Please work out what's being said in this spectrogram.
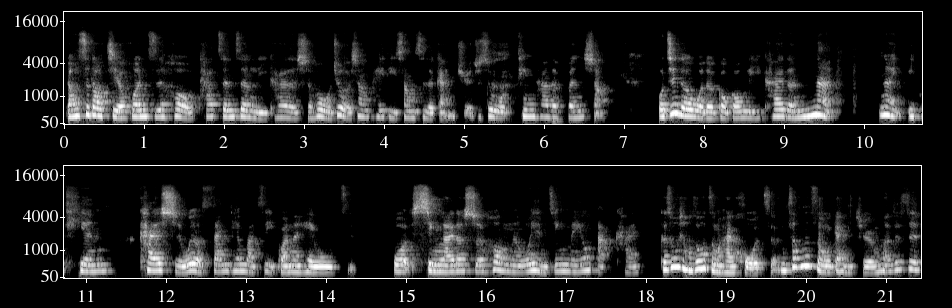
然后是到结婚之后，他真正离开的时候，我就有像佩蒂上次的感觉，就是我听他的分享，我记得我的狗狗离开的那那一天开始，我有三天把自己关在黑屋子。我醒来的时候呢，我眼睛没有打开，可是我想说，我怎么还活着？你知道那什么感觉吗？就是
